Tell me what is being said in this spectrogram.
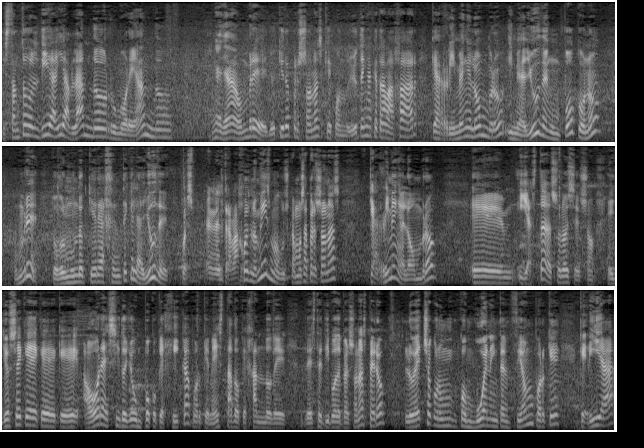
están todo el día ahí hablando, rumoreando. Venga ya, hombre, yo quiero personas que cuando yo tenga que trabajar, que arrimen el hombro y me ayuden un poco, ¿no? Hombre, todo el mundo quiere a gente que le ayude. Pues en el trabajo es lo mismo, buscamos a personas que arrimen el hombro, eh, y ya está, solo es eso. Eh, yo sé que, ahora he sido yo un poco quejica, porque me he estado quejando de, este tipo de personas, pero lo he hecho con, con, buena intención, porque quería,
